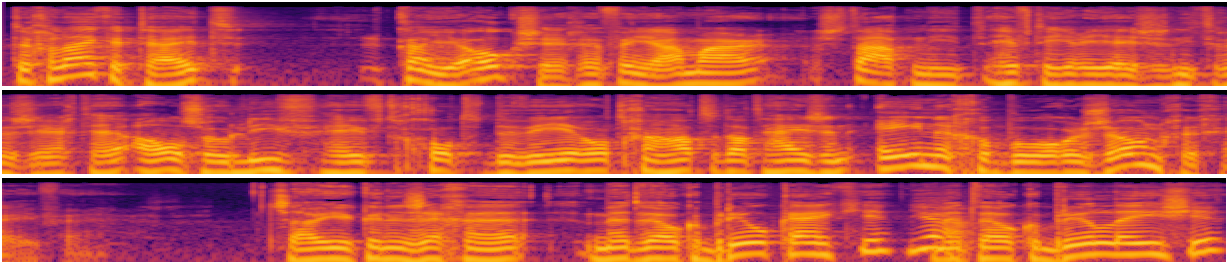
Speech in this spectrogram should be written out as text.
Tegelijkertijd kan je ook zeggen van ja, maar staat niet, heeft de Heer Jezus niet gezegd, hè, al zo lief heeft God de wereld gehad dat hij zijn enige geboren zoon gegeven heeft. Zou je kunnen zeggen, met welke bril kijk je? Ja. Met welke bril lees je?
